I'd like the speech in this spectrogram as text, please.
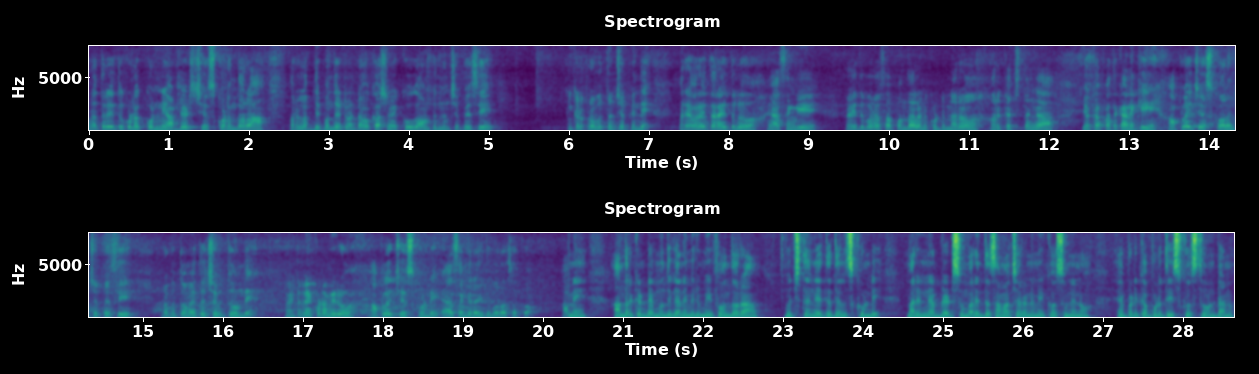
ప్రతి రైతు కూడా కొన్ని అప్డేట్స్ చేసుకోవడం ద్వారా వారు లబ్ధి పొందేటువంటి అవకాశం ఎక్కువగా ఉంటుందని చెప్పేసి ఇక్కడ ప్రభుత్వం చెప్పింది. మరి ఎవరైతే రైతులు యాసంగి రైతు భరోసా పొందాలనుకుంటున్నారో వారు ఖచ్చితంగా ఈ యొక్క పథకానికి అప్లై చేసుకోవాలని చెప్పేసి ప్రభుత్వం అయితే చెబుతుంది. వెంటనే కూడా మీరు అప్లై చేసుకోండి యాసంగి రైతు భరోసాకు. అని అందరికంటే ముందుగానే మీరు మీ ఫోన్ ద్వారా ఉచితంగా అయితే తెలుసుకోండి. మరిన్ని అప్డేట్స్ మరింత సమాచారాన్ని మీకోసం నేను ఎప్పటికప్పుడు తీసుకొస్తూ ఉంటాను.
